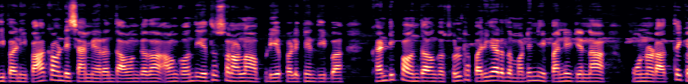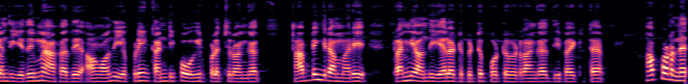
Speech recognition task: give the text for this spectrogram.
தீபா நீ பார்க்க வேண்டிய சாமியார் வந்து அவங்க தான். அவங்க வந்து எது சொன்னாலும் அப்படியே பழிக்கும் தீபா. கண்டிப்பாக வந்து அவங்க சொல்கிற பரிகாரத்தை மட்டும் நீ பண்ணிட்டேன்னா உன்னோட அத்தைக்கு வந்து எதுவுமே ஆகாது. அவங்க வந்து எப்படியும் கண்டிப்பாக உயிர் பழைச்சிருவாங்க. அப்படிங்கிற மாதிரி ரம்யா வந்து ஏழு எட்டு பெட்டு போட்டு விடுறாங்க தீபா கிட்ட. அப்போ உடனே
